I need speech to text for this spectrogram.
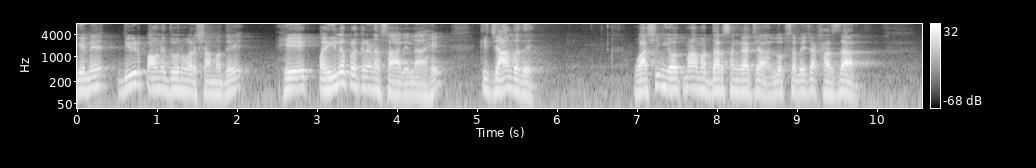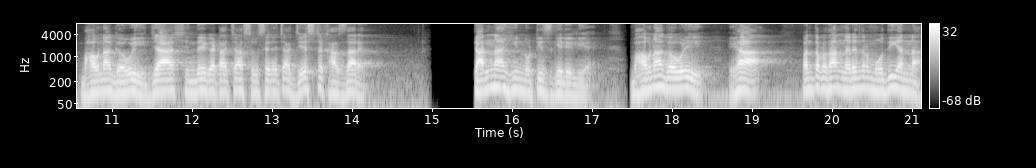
गेले दीड पावणे दोन वर्षामध्ये हे एक पहिलं प्रकरण असं आलेलं आहे की ज्यामध्ये वाशिम यवतमाळ मतदारसंघाच्या लोकसभेच्या खासदार भावना गवळी ज्या शिंदे गटाच्या शिवसेनेच्या ज्येष्ठ खासदार आहेत त्यांना ही नोटीस गेलेली आहे. भावना गवळी ह्या पंतप्रधान नरेंद्र मोदी यांना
